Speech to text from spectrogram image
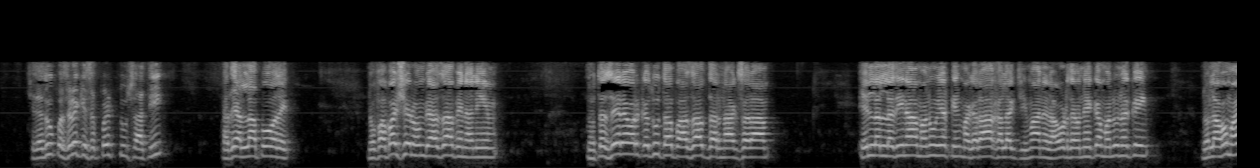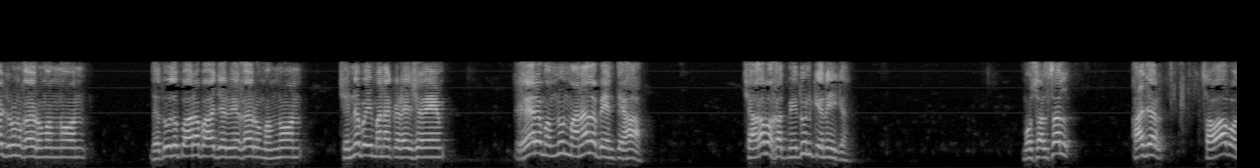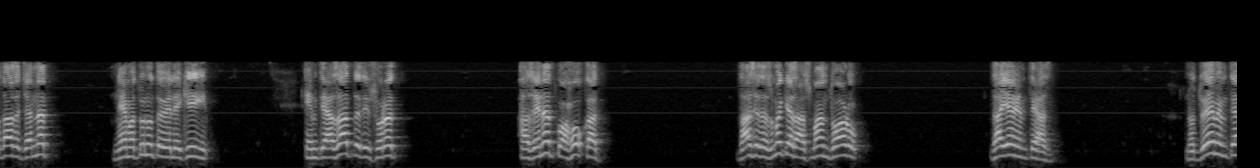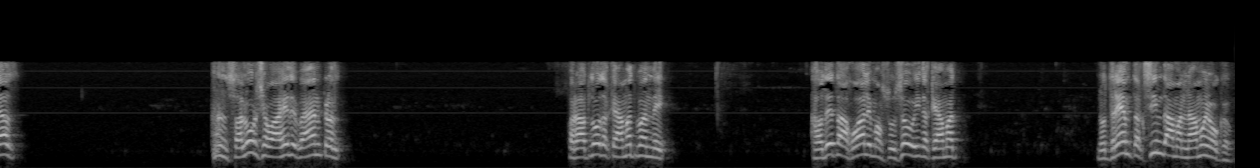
چې د دوی په زړه کې څه پټ نو ساتي په دې الله پوه دی نو فبشرهم بعذاب الیم نو ته زیر اور کدو ته په عذاب درناک سره الا الذين امنوا يقين مگر خلق چې ایمان راوړ دی او نیک عملونه کوي نو لهم اجر غیر ممنون د دوی لپاره به اجر وی غیر ممنون چې نه به منع کړي شوی غیر ممنون معنا ده به انتها چې هغه به ختمېدون کې نه کن مسلسل اجر ثواب او دا د جنت نعمتونو ته ویل کېږي امتیازات د دې صورت ازنت و حقت دا چې د زمکه د اسمان دواړو دا یو امتیاز نو دویم امتیاز سلور شواهد بیان کړل پراتلو د قیامت باندې او د احوال مخصوصه وي د قیامت نو دریم تقسیم د عمل نامو یو کو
